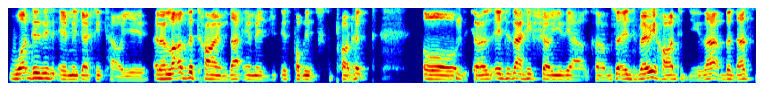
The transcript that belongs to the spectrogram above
what does this image actually tell you? And a lot of the time that image is probably just the product or Mhm. you know it doesn't actually show you the outcome. So it's very hard to do that but that's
